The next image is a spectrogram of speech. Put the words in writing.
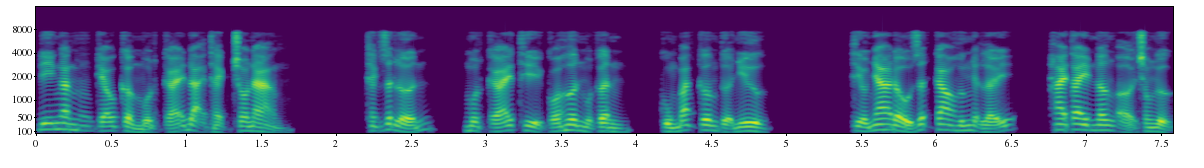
đi ngăn kéo cầm một cái đại thạch cho nàng. Thạch rất lớn, một cái thì có hơn một cân, cùng bát cơm tựa như. Tiểu nha đầu rất cao hứng nhận lấy, hai tay nâng ở trong ngực.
